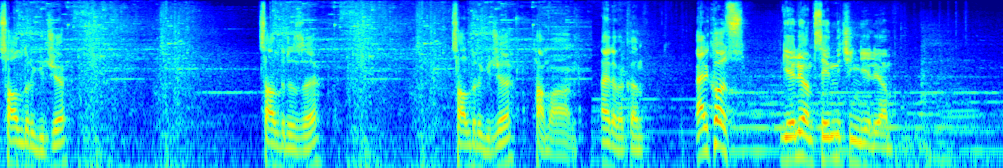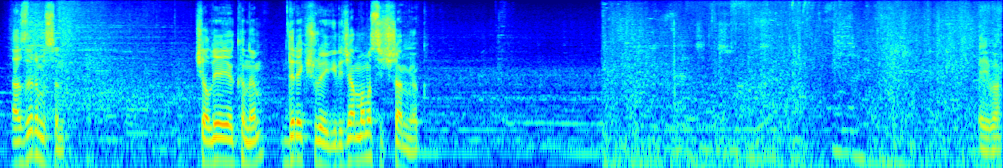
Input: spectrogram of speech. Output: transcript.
Saldırı gücü. Saldırı hızı. Saldırı gücü. Tamam. Haydi bakalım. Elkos. Geliyorum senin için geliyorum. Hazır mısın? Çalıya yakınım. Direkt şuraya gireceğim ama sıçram yok. Eyvah.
